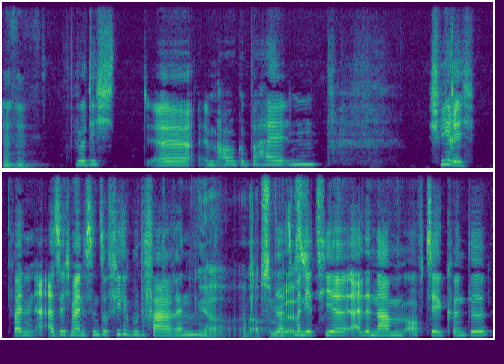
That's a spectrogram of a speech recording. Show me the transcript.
Mhm. würde ich äh, im Auge behalten. Schwierig, weil, also ich meine, es sind so viele gute Fahrerinnen, Ja, absolut. dass man jetzt hier alle Namen aufzählen könnte.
